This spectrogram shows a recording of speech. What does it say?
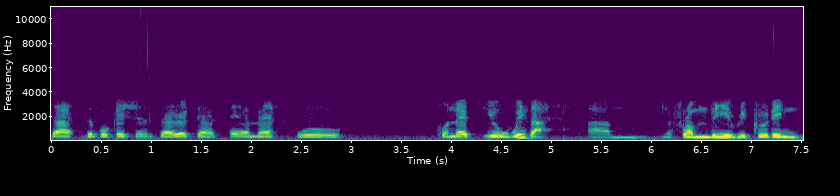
that the vocations director at AMS will connect you with us um, from the recruiting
